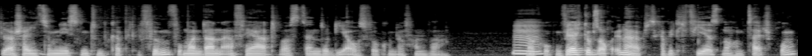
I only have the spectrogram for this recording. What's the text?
wahrscheinlich zum nächsten, zum Kapitel 5, wo man dann erfährt, was dann so die Auswirkung davon war. Mal Hm. gucken. Vielleicht gibt es auch innerhalb des Kapitel 4 noch einen Zeitsprung.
